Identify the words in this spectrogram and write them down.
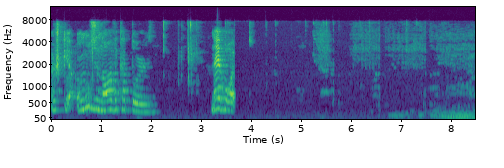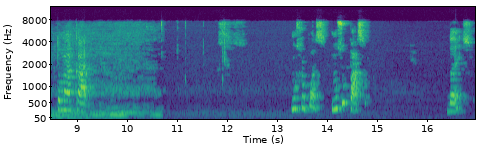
Acho que é 11, 9, 14. Né, boy? Toma na cara. Não sou passo. Dane-se.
